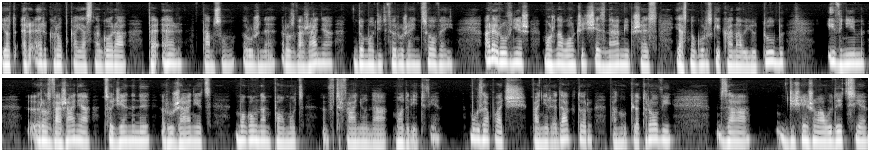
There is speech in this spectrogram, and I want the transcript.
jrr.jasnagora.pl tam są różne rozważania do modlitwy różańcowej, ale również można łączyć się z nami przez jasnogórski kanał YouTube i w nim rozważania codzienny różaniec mogą nam pomóc w trwaniu na modlitwie. Bóg zapłać pani redaktor, panu Piotrowi za dzisiejszą audycję.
